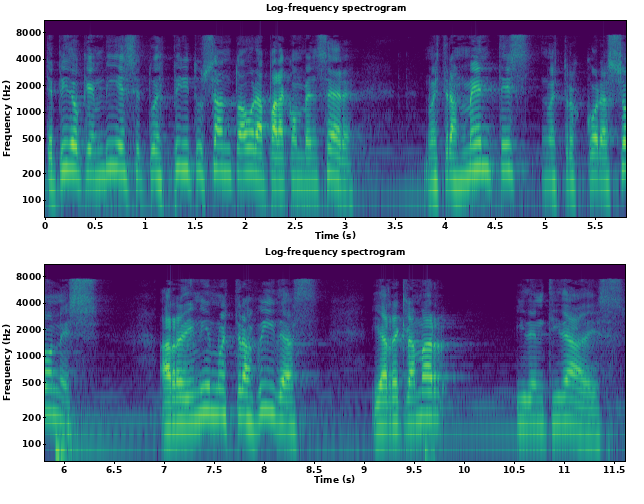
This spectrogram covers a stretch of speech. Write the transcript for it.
Te pido que envíes tu Espíritu Santo ahora para convencer nuestras mentes, nuestros corazones, a redimir nuestras vidas y a reclamar identidades.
